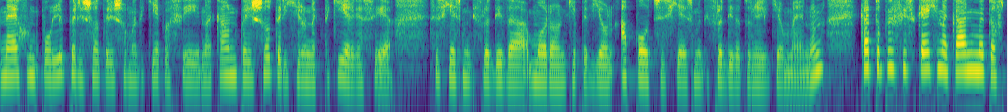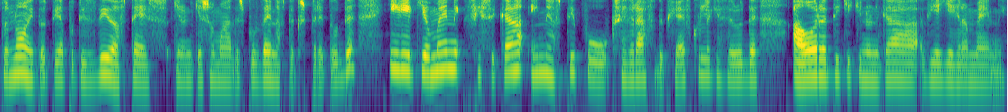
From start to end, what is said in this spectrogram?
να έχουν πολύ περισσότερη σωματική επαφή, να κάνουν περισσότερη χειρονακτική εργασία σε σχέση με τη φροντίδα μωρών και παιδιών από ό,τι σε σχέση με τη φροντίδα των ηλικιωμένων. Κάτι το οποίο φυσικά έχει να κάνει με το αυτονόητο ότι από τις δύο αυτές κοινωνικές ομάδες που δεν αυτοεξυπηρετούνται, οι ηλικιωμένοι φυσικά είναι αυτοί που ξεγράφονται πιο εύκολα και θεωρούνται αόρατοι και κοινωνικά διαγεγραμμένοι.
